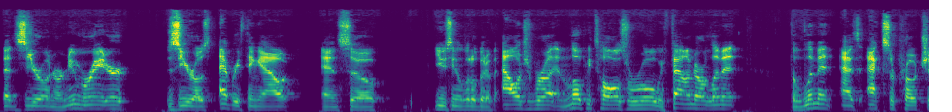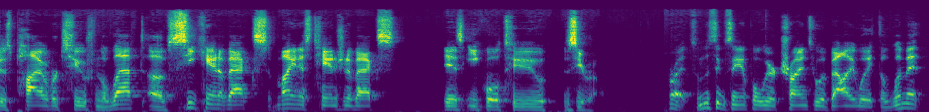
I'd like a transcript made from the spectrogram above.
That's 0 in our numerator, zeroes everything out, and so using a little bit of algebra and L'Hopital's rule, we found our limit the limit as x approaches pi over 2 from the left of secant of x minus tangent of x is equal to 0. All right, so in this example, we are trying to evaluate the limit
